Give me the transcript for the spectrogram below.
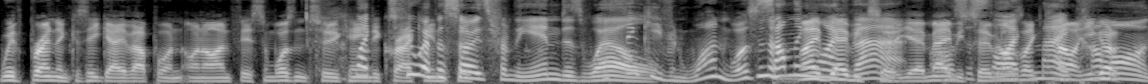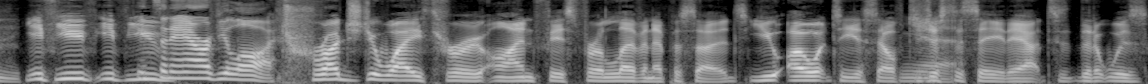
with Brendan because he gave up on, on Iron Fist and wasn't too keen like to crack two into. episodes from the end as well. I think even one wasn't Something it? Maybe, like maybe that. two. Yeah, maybe two. Like, I was like, mate, Carl, you come got on. if you've if you've it's an hour of your life. trudged your way through Iron Fist for 11 episodes, you owe it to yourself to just to see it out. To, that it was,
